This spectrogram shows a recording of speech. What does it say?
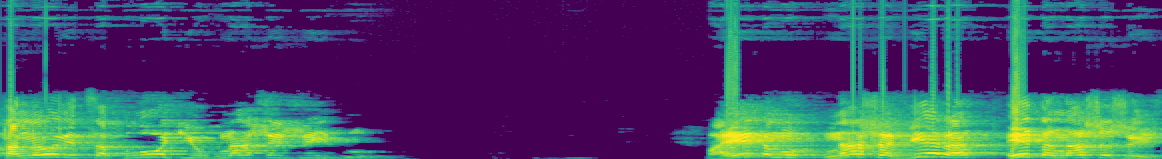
становится плотью в нашей жизни. Поэтому наша вера – это наша жизнь.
